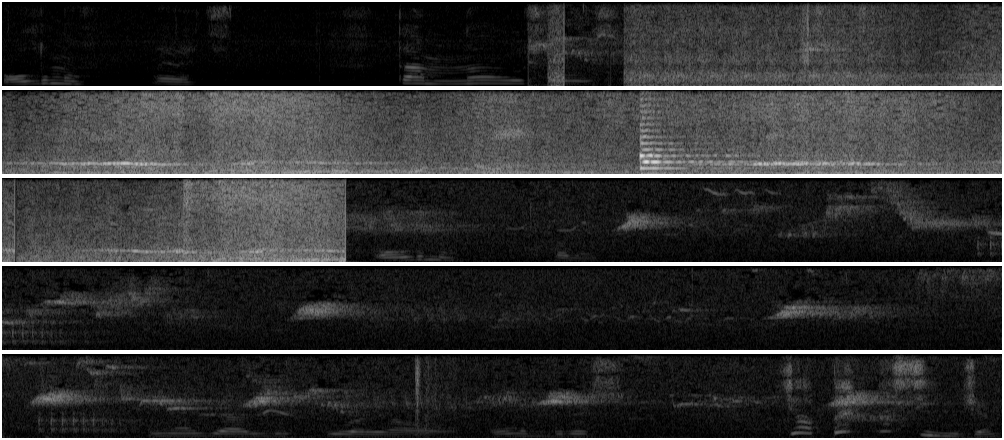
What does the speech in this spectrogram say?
Oldu mu? Evet. Tamam ne olursa olsun. Oldu mu? Tamam. Yine geldik buraya. Oğlum burası. Ya ben nasıl ineceğim?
